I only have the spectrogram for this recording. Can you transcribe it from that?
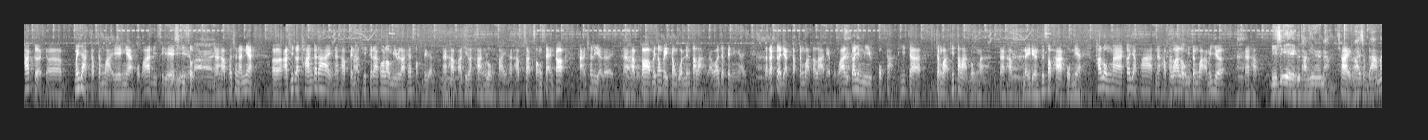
ถ้าเกิดเอ่อไม่อยากจับจังหวะเองเนี่ยผมว่า DCA ดีที่สุดไว้นะครับเพราะฉะนั้นเนี่ย เอ่ออาทิตย์ละครั้งก็ได้นะครับเป็นครับอาทิตย์ก็ได้เพราะเรามีเวลาแค่ 2 เดือนนะครับอาทิตย์ละครั้งลงไปนะครับสัก2 0 0 0 0 0ก็หารเฉลี่ยเลยนะครับก็ไม่ต้องไปกังวลเรื่องตลาดแล้วว่าจะเป็นยังไง อ่าแต่ถ้าเกิดอยากจับจังหวะตลาดเนี่ยผมว่าอ่าก็ยังมีโอกาสที่จะจังหวะที่ตลาดลงมานะครับอ่าในเดือนพฤษภาคมเนี่ยถ้าลงมาก็อย่าพลาดนะครับเพราะว่าเรามีจังหวะไม่เยอะอ่าน นะครับ DCA คือทางที่แนะนำใช่ครับรายสัปดาห์ไหม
